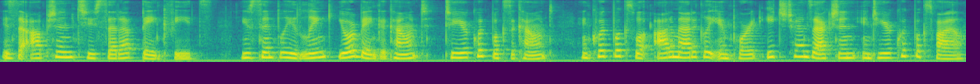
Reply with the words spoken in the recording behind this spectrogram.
is the option to set up bank feeds. You simply link your bank account to your QuickBooks account, and QuickBooks will automatically import each transaction into your QuickBooks file.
